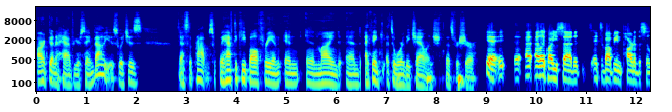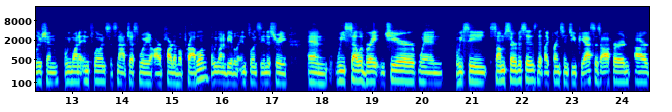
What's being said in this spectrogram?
aren't going to have your same values, which is that's the problem. So we have to keep all three in in, in mind, and I think it's a worthy challenge. That's for sure. Yeah, it, I, I, like what you said. It, it's about being part of the solution. We want to influence. It's not just we are part of a problem. We want to be able to influence the industry, and we celebrate and cheer when we see some services that, like for instance, UPS has offered are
